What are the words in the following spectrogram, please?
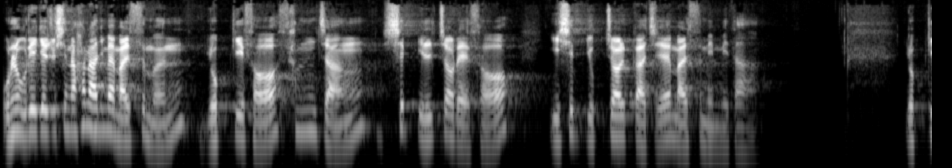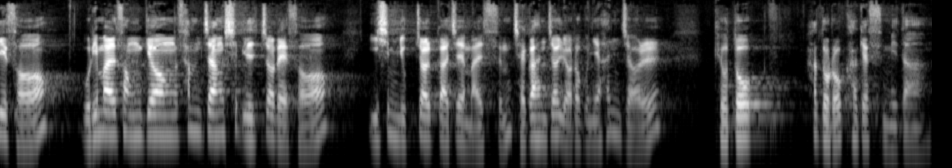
오늘 우리에게 주시는 하나님의 말씀은 욥기서 3장 11절에서 26절까지의 말씀입니다. 욥기서 우리말 성경 3장 11절에서 26절까지의 말씀 제가 한 절 여러분이 한 절 교독하도록 하겠습니다.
